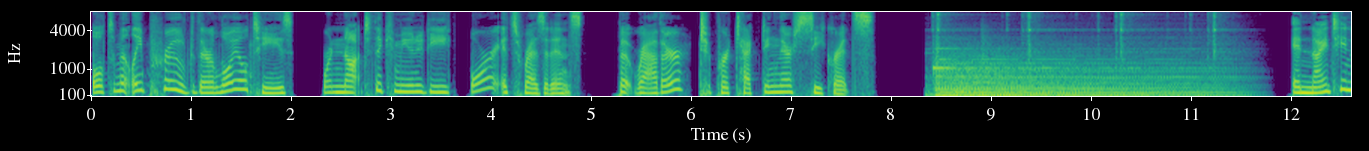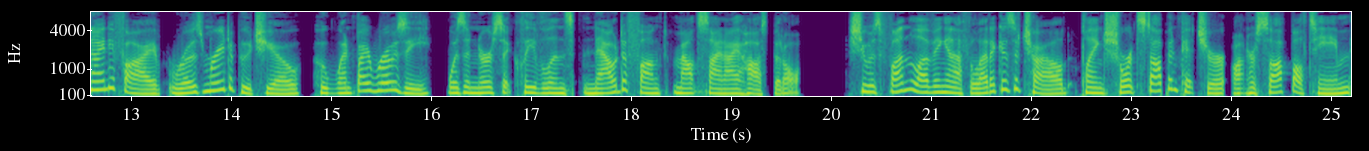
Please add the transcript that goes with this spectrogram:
ultimately proved their loyalties were not to the community or its residents, but rather to protecting their secrets. In 1995, Rosemarie DiPuccio, who went by Rosie, was a nurse at Cleveland's now defunct Mount Sinai Hospital. She was fun loving and athletic as a child, playing shortstop and pitcher on her softball team,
